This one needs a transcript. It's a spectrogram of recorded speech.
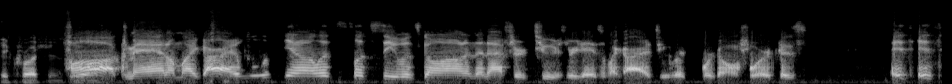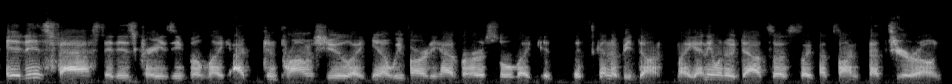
it crushes. yeah. fuck, man. I'm like, all right, well, you know, let's let's see what's going on. And then after two or three days, I'm like, all right, dude, we're we're going for it because it it it is fast. It is crazy, but like I can promise you, like you know, we've already had rehearsal. Like it it's gonna be done. Like anyone who doubts us, like that's on that's your own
